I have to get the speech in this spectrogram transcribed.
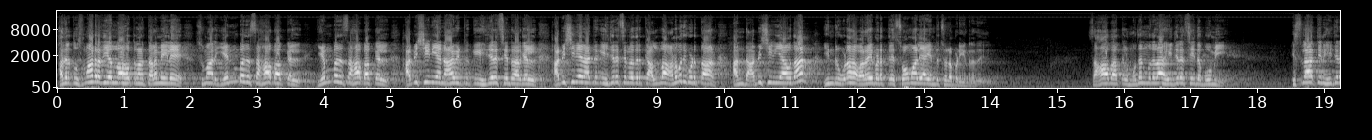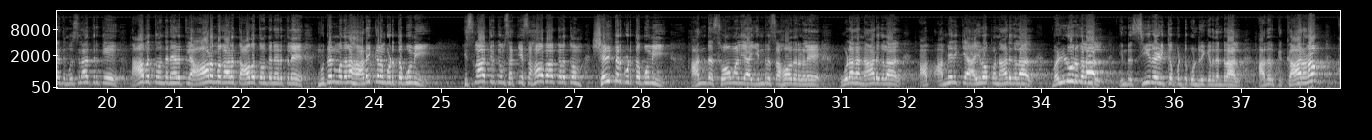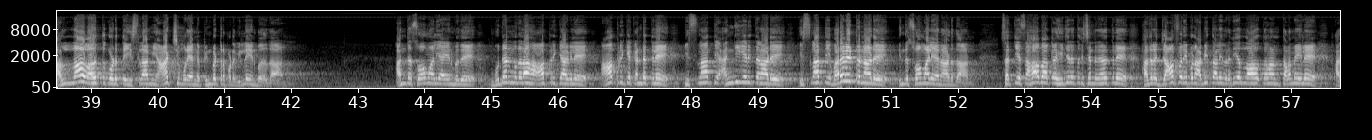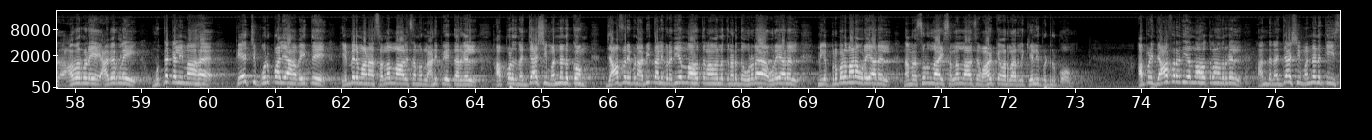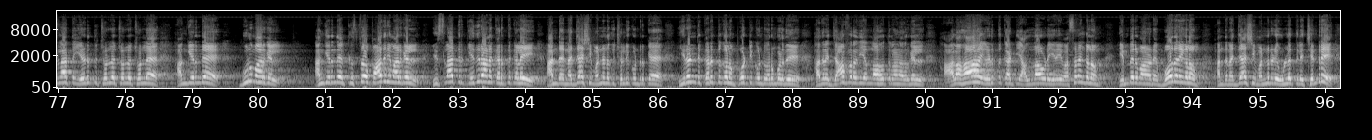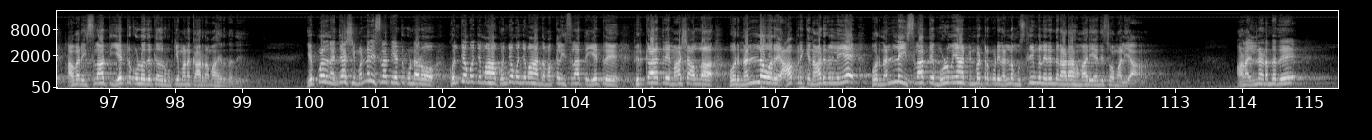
அதற்கு உஸ்மான் ரதி அல்லாஹுத்தலான தலைமையிலே சுமார் எண்பது சஹாபாக்கள் எண்பது சஹாபாக்கள் அபிஷீனியா நாவிட்டிற்கு ஹிஜரத் சென்றார்கள். அபிஷீனியா நாட்டிற்கு ஹிஜரத் செல்வதற்கு அல்லாஹ் அனுமதி கொடுத்தான். அந்த அபிஷீனியாவு தான் இன்று உலக வரைபடத்தில் சோமாலியா என்று சொல்லப்படுகின்றது. சஹாபாக்கள் முதன் முதலாக ஹிஜரத் செய்த பூமி. இஸ்லாத்தின் ஹிஜரத் முஸ்லாத்திற்கு ஆபத்து வந்த நேரத்தில் ஆரம்ப காலத்து ஆபத்து வந்த நேரத்தில் முதன் முதலாக அடைக்கலம் கொடுத்த பூமி. இஸ்லாத்திற்கும் சத்திய சஹாபாக்களுக்கும் ஷெல்டர் கொடுத்த பூமி. அந்த சோமாலியா இன்று சகோதரர்களே உலக நாடுகளால் அப்- அமெரிக்க ஐரோப்பா நாடுகளால் வல்லூர்களால் இன்று சீரழிக்கப்பட்டு கொண்டிருக்கிறது என்றால் அதற்கு காரணம் அல்லாஹ் வகுத்து கொடுத்த இஸ்லாமிய ஆட்சி முறை அங்கு பின்பற்றப்படவில்லை என்பதுதான். அந்த சோமாலியா என்பது முதன் முதலாக ஆப்பிரிக்காவிலே ஆப்பிரிக்க கண்டத்திலே இஸ்லாத்தை அங்கீகரித்த நாடு இஸ்லாத்தை வரவேற்ற நாடு இந்த சோமாலியா நாடுதான். சத்திய சஹாபாக்கள் ஹிஜரத்துக்கு சென்ற நேரத்தில் அதில் ஜாஃபர் இப்னு அபி தாலிப் ரலியல்லாஹு தலைமையிலே அது- அவர்களுடைய அவர்களை முத்தக்கல்லிமாக பேச்சு பொறுப்பாளியாக வைத்து எம்பெருமானா சல்லல்லா அலிஸ்லாம் அவர்கள் அனுப்பி வைத்தார்கள். அப்பொழுது நஜாஷி மன்னனுக்கும் ஜாஃபர் இபின் அபி தாலிப் ரலியல்லாஹு தஆலா அவர்களுக்கு நடந்த உரையா உரையாடல் மிக பிரபலமான உரையாடல் நம்ம ரசூலுல்லாஹி சல்லல்லா அலைஹி வாழ்க்கை வரலாறுல கேள்விப்பட்டிருப்போம். அப்படி ஜாஃபர் ரதி அல்லாஹுத்தலாம் அவர்கள் அந்த நஜாஷி மன்னனுக்கு இஸ்லாத்தை எடுத்து சொல்ல சொல்ல சொல்ல அங்கிருந்த குருமார்கள் அங்கிருந்த கிறிஸ்தவ பாதிரிமார்கள் இஸ்லாத்திற்கு எதிரான கருத்துக்களை அந்த நஜ்ஜாஷி மன்னனுக்கு சொல்லிக் கொண்டிருக்க இரண்டு கருத்துக்களும் போட்டி கொண்டு வரும்பொழுது அதில் ஜாஃபர் அதி அல்லாஹுத்தலான் அவர்கள் அழகாக எடுத்துக்காட்டிய அல்லாவுடைய இறை வசனங்களும் எம்பெருமானுடைய போதனைகளும் அந்த நஜாஷி மன்னனுடைய உள்ளத்தில் சென்று அவர் இஸ்லாத்தை ஏற்றுக்கொள்வதற்கு அது ஒரு முக்கியமான காரணமாக இருந்தது. எப்பொழுது நஜாஷி மன்னர் இஸ்லாத்தை ஏற்றுக்கொண்டாரோ கொஞ்சம் கொஞ்சமாக கொஞ்சம் கொஞ்சமாக அந்த மக்கள் இஸ்லாத்தை ஏற்று பிற்காலத்திலே மாஷா அல்லாஹ் ஒரு நல்ல ஒரு ஆப்பிரிக்க நாடுகளிலேயே ஒரு நல்ல இஸ்லாத்தை முழுமையாக பின்பற்றக்கூடிய நல்ல முஸ்லீம்கள் நிறைந்த நாடாக மாறியது சோமாலியா. ஆனால் என்ன நடந்தது?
